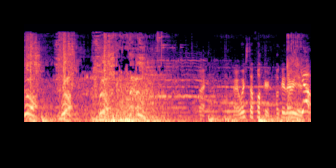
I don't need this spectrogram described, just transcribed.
Alright. Alright, where's the fucker? Okay, there he is. On,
